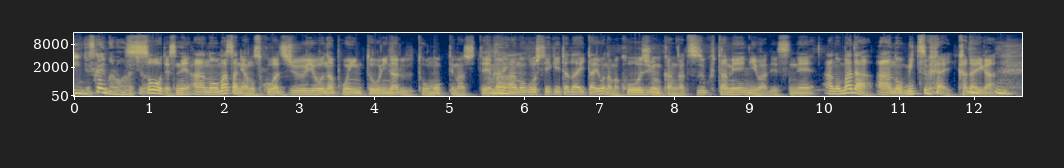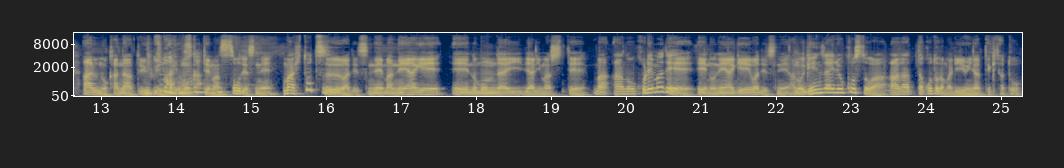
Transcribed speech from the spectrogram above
いいんですか、今のお話は。そうですね。あの、まさにあの、そこが重要なポイントになると思ってまして、はいまあ、あの、ご指摘いただいたような、まあ、好循環が続くためにはですね、あの、まだ、あの、3つぐらい課題があるのかなというふうに三つもありますか？思ってます。そうですね。まあ、一つはですね、まあ、値上げえーの問題でありまして、まあ、あの、これまでえーの値上げはですね、あの、原材料コストは上がったことが、まあ、理由になってきたと。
